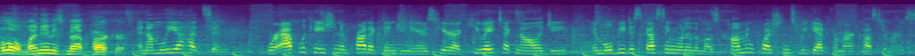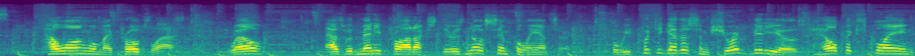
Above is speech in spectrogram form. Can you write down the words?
Hello, my name is Matt Parker. And I'm Leah Hudson. We're application and product engineers here at QA Technology, and we'll be discussing one of the most common questions we get from our customers. How long will my probes last? Well, as with many products, there is no simple answer, but we've put together some short videos to help explain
